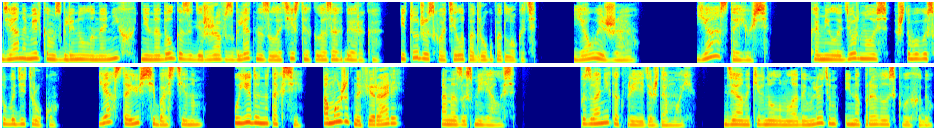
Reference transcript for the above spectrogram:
Диана мельком взглянула на них, ненадолго задержав взгляд на золотистых глазах Дерека, и тут же схватила подругу под локоть. «Я уезжаю». «Я остаюсь». Камила дернулась, чтобы высвободить руку. «Я остаюсь с Себастьяном. Уеду на такси, а может, на Феррари». Она засмеялась. «Позвони, как приедешь домой». Диана кивнула молодым людям и направилась к выходу.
